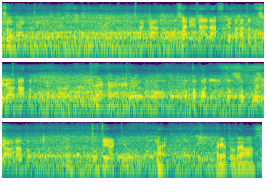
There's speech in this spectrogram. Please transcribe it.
そう。ないんかなんかあのおしゃれなラスクとかちょっと違うなと思って。でこの男にちょっと違うなと思って。土手焼きを。はい。ありがとうございます。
